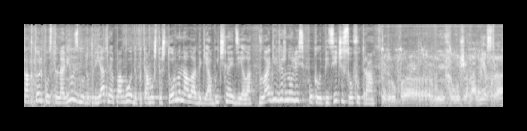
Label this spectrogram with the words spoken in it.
как только установилась благоприятная погода, потому что штормы на Ладоге – обычное дело. В лагерь вернулись около 5 часов утра. Эта группа выехала уже на место.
